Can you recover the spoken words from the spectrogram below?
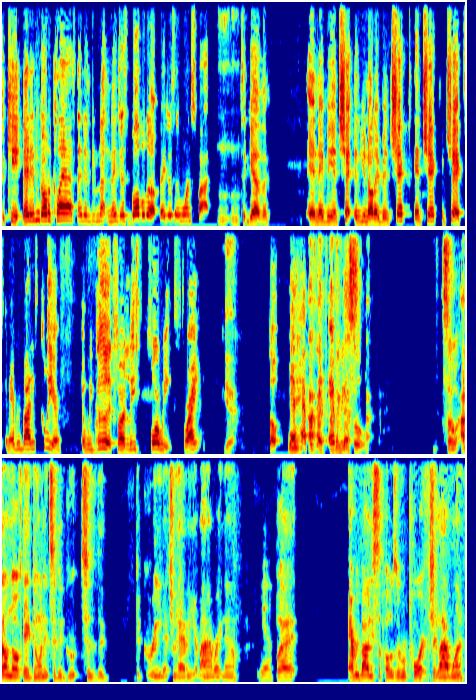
the kid they didn't go to class, they didn't do nothing, they just bubbled up, they just in one spot Mhm. together, and they being checked, and you know they've been checked and checked and checked, and everybody's clear, and we Right. good for at least four weeks, right? yeah. So that Well, happens I- I- at I every that's- school. So I don't know if they're doing it to the group to the degree that you have in your mind right now, yeah. but everybody's supposed to report July one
